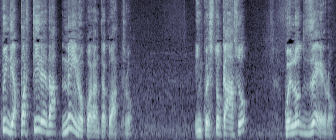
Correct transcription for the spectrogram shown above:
quindi a partire da meno 44. In questo caso, quello 0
